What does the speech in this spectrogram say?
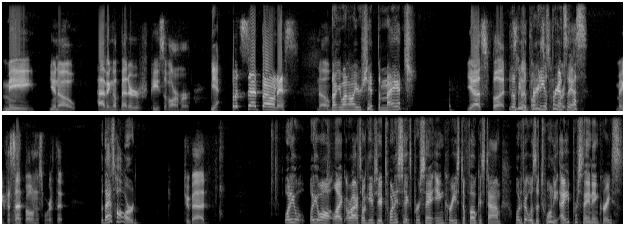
me, you know, having a better piece of armor. Yeah. But set bonus. No. Don't you want all your shit to match? Yes, but You'll be the prettiest isn't worth it. princess. Make the set bonus worth it. But that's hard. Too bad. What do you what do you want? Like, all right, so it gives you a twenty six percent increase to focus time. What if it was a twenty eight percent increase?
